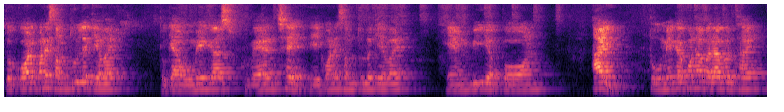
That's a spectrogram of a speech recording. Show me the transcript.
તો કોણ, કોને સમતુલ્ય કહેવાય? તો કે આ ઓમેગા સ્ક્વેર છે, એ કોને સમતુલ્ય કહેવાય? એમ બી અપોન આઈ તો ઓમેગા કોના બરાબર થાય?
